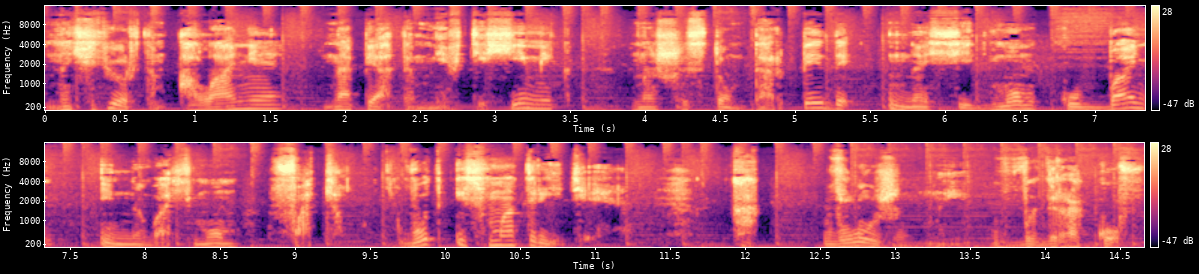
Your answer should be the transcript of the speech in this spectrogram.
на четвертом Алания, на пятом Нефтехимик, на шестом Торпеды, на седьмом Кубань и на восьмом Факел. Вот и смотрите, вложенные в игроков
